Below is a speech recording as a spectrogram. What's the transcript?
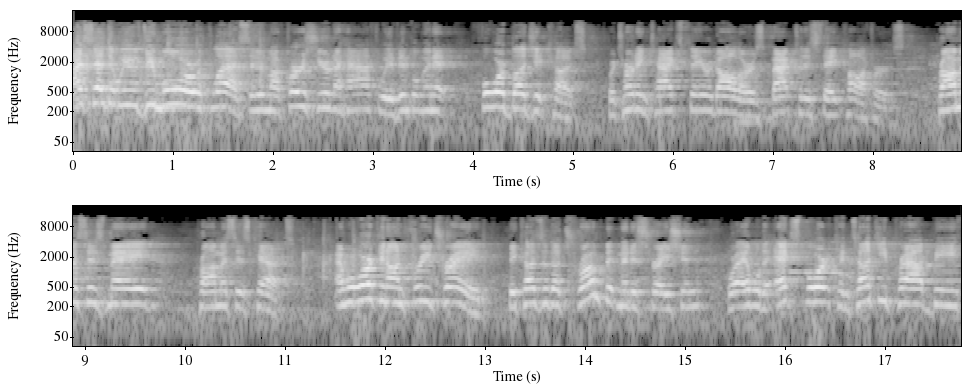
I said that we would do more with less, and in my first year and a half, we have implemented four budget cuts, returning taxpayer dollars back to the state coffers. Promises made, promises kept. And we're working on free trade. Because of the Trump administration, we're able to export Kentucky Proud beef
